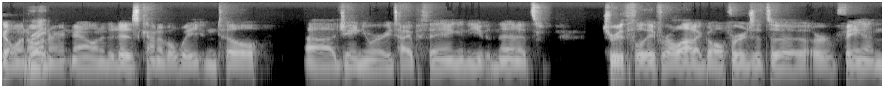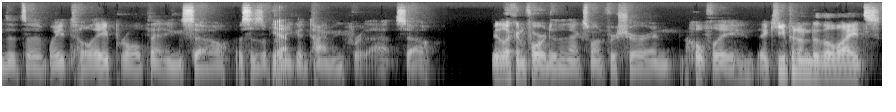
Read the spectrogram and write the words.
going Right. on right now, and it is kind of a wait until uh, January type thing, and even then, it's truthfully for a lot of golfers, it's a or fans, it's a wait till April thing. So this is a pretty Yeah. good timing for that. So be looking forward to the next one for sure, and hopefully they keep it under the lights,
